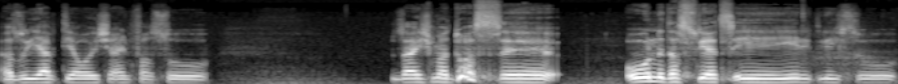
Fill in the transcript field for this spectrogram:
also ihr habt ja euch einfach so, sag ich mal, du hast, äh, ohne dass du jetzt eh lediglich so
